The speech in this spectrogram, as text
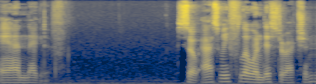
and negative. So as we flow in this direction,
